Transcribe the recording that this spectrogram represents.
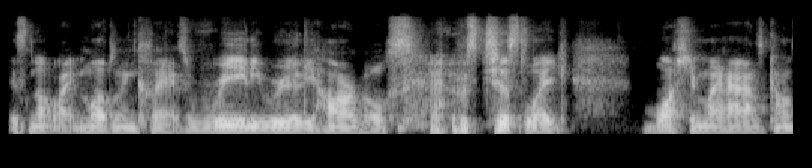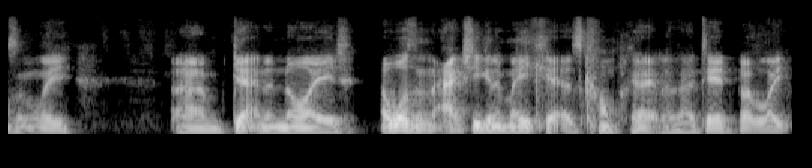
It's not like modeling clay. It's really, really horrible. So I was just like washing my hands constantly, um, getting annoyed. I wasn't actually going to make it as complicated as I did, but like,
